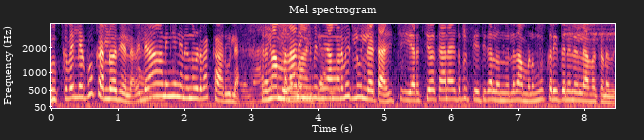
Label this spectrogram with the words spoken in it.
കുക്ക് വലിയ കുക്കറിൽ മതിയല്ല. വലിയ ആണെങ്കിൽ ഇങ്ങനെയൊന്നും ഇവിടെ വെക്കാറില്ല പിന്നെ നമ്മളാണെങ്കിൽ പിന്നെ ഞങ്ങളുടെ വീട്ടിലും ഇല്ല കേട്ടാ ഇറച്ചി വെക്കാനായിട്ട് പ്രത്യേകിച്ച് നമ്മളും കുക്കറിൽ തന്നെ എല്ലാം വെക്കണത്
